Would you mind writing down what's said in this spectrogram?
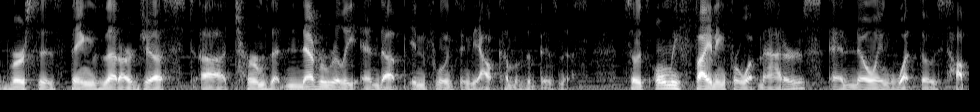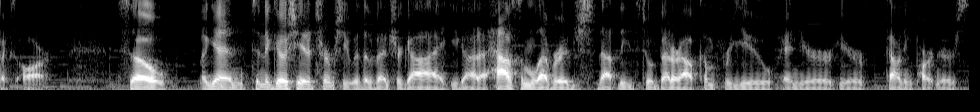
versus things that are just uh, terms that never really end up influencing the outcome of the business. So it's only fighting for what matters and knowing what those topics are. So again, to negotiate a term sheet with a venture guy, you gotta have some leverage. That leads to a better outcome for you and your, your founding partners.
